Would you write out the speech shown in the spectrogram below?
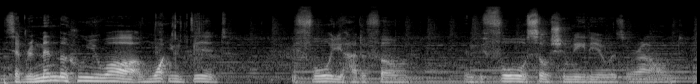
He said, Remember who you are and what you did before you had a phone and before social media was around.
